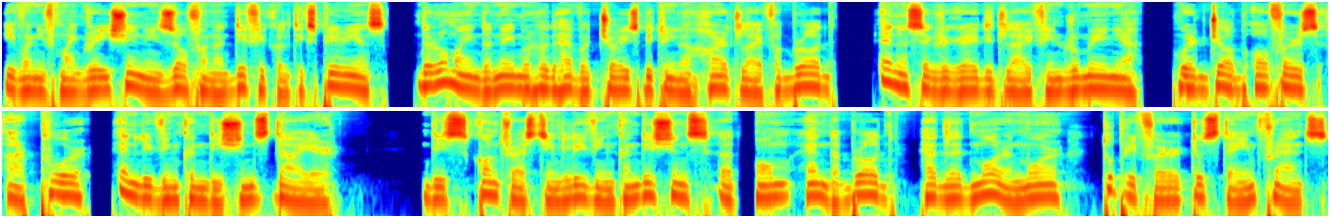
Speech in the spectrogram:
Even if migration is often a difficult experience, the Roma in the neighborhood have a choice between a hard life abroad and a segregated life in Romania, where job offers are poor and living conditions dire. These contrasting living conditions at home and abroad had led more and more to prefer to stay in France.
